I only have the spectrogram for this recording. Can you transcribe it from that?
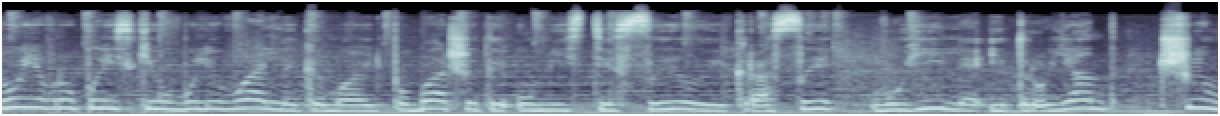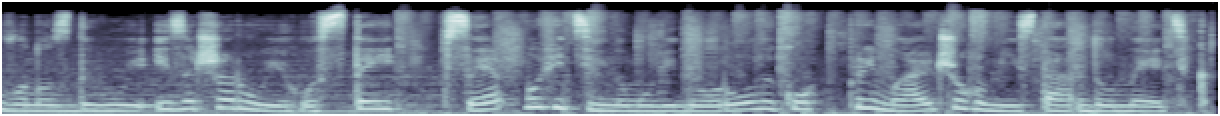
Що європейські уболівальники мають побачити у місті сили і краси, вугілля і троянд, чим воно здивує і зачарує гостей, все в офіційному відеоролику приймаючого міста Донецьк.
